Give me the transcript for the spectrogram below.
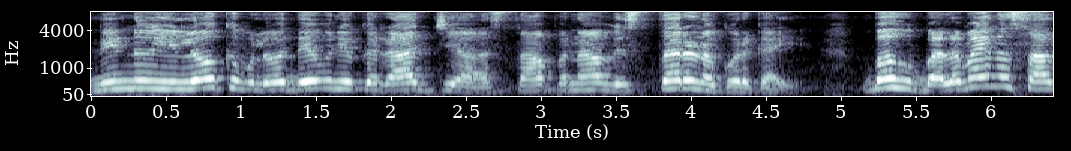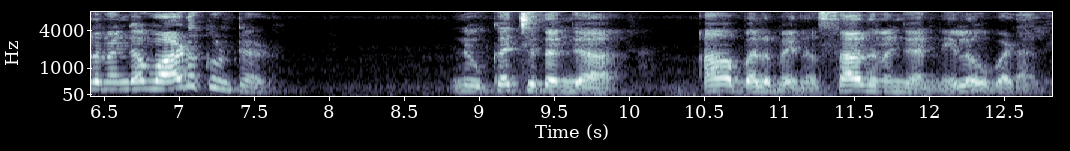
నిన్ను ఈ లోకములో దేవుని యొక్క రాజ్య స్థాపన విస్తరణ కొరకాయి. బహు బలమైన సాధనంగా వాడుకుంటాడు. నువ్వు ఖచ్చితంగా ఆ బలమైన సాధనంగా నిలవబడాలి.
